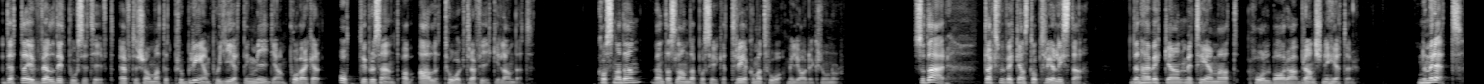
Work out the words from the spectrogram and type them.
Detta är väldigt positivt eftersom att ett problem på Getingmidjan påverkar 80% av all tågtrafik i landet. Kostnaden väntas landa på cirka 3,2 miljarder kronor. Så där, dags för veckans topp 3-lista. Den här veckan med temat hållbara branschnyheter. Nummer 1.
